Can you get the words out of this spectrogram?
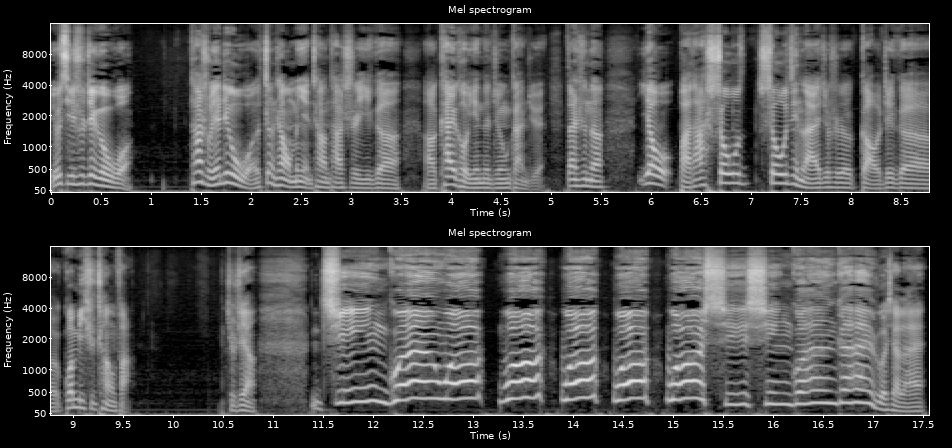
尤其是这个我，它首先这个我正常我们演唱它是一个啊开口音的这种感觉，但是呢，要把它收收进来，就是搞这个关闭式唱法。就这样，尽管我我我我我细心灌溉，弱下来。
